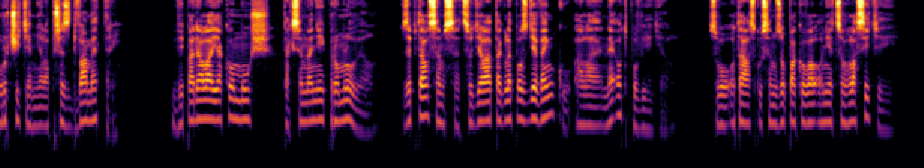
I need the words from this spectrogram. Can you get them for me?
Určitě měla přes dva metry. Vypadala jako muž, tak jsem na něj promluvil. Zeptal jsem se, co dělá takhle pozdě venku, ale neodpověděl. Svou otázku jsem zopakoval o něco hlasitěji.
